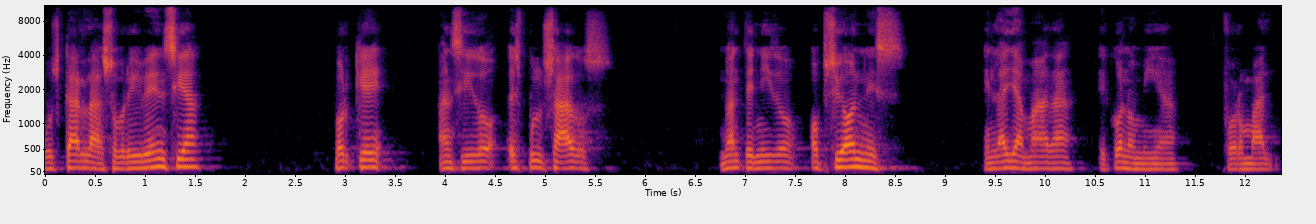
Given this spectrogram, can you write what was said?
buscar la sobrevivencia porque han sido expulsados, no han tenido opciones en la llamada economía formal.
